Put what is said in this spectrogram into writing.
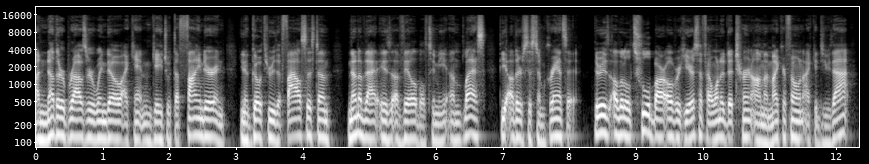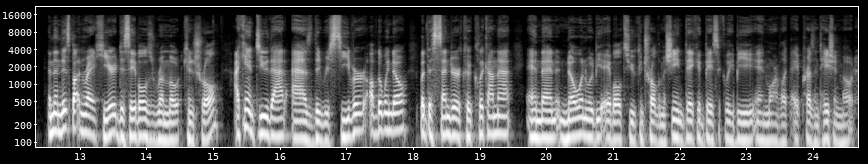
another browser window. I can't engage with the Finder and you know go through the file system. None of that is available to me unless the other system grants it. There is a little toolbar over here. So if I wanted to turn on my microphone, I could do that. And then this button right here disables remote control. I can't do that as the receiver of the window, but the sender could click on that and then no one would be able to control the machine. They could basically be in more of like a presentation mode.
